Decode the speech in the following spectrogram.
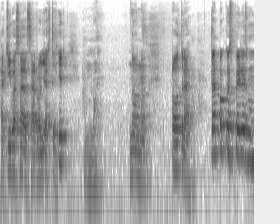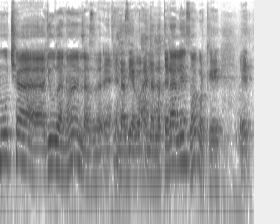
aquí vas a desarrollarte bien. No, no, no. Otra. Tampoco esperes mucha ayuda, ¿no? En las, en las, diago- en las laterales, ¿no? Porque eh,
